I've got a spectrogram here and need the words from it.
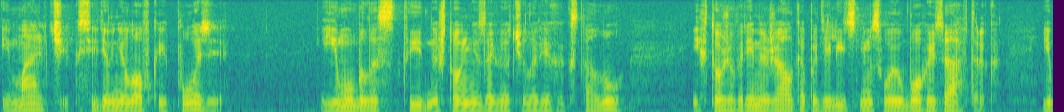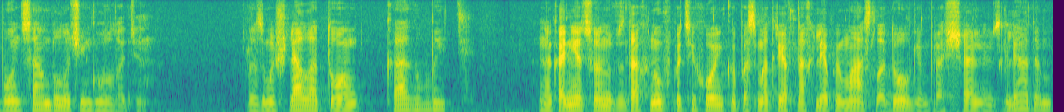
И мальчик, сидя в неловкой позе, ему было стыдно, что он не зовет человека к столу, и в то же время жалко поделить с ним свой убогий завтрак, ибо он сам был очень голоден. Размышлял о том, как быть. Наконец он, вздохнув потихоньку и посмотрев на хлеб и масло долгим прощальным взглядом,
